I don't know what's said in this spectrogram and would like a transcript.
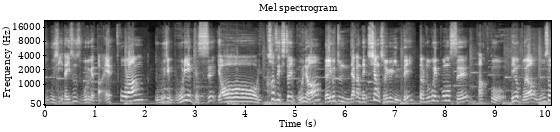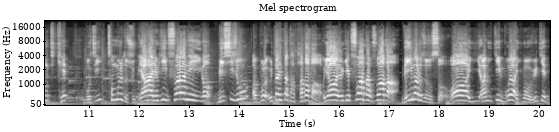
누구지? 나 이 선수 모르겠다. 에토랑 누구지? 모리엔테스? 야이 카드 진짜 이 뭐냐? 야 이거 좀 약간 내 취향 저격인데? 일단 로그인 보너스 받고. 이거 뭐야? 우성 티켓? 뭐지? 선물도 주고 야 여기 후안에 이거 메시 줘? 아 뭐야? 일단 일단 다 받아봐. 야 여기 후하다 후하다. 네이마르 줘줬어. 와 이 아니 이 게임 뭐야 이거? 왜 이렇게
